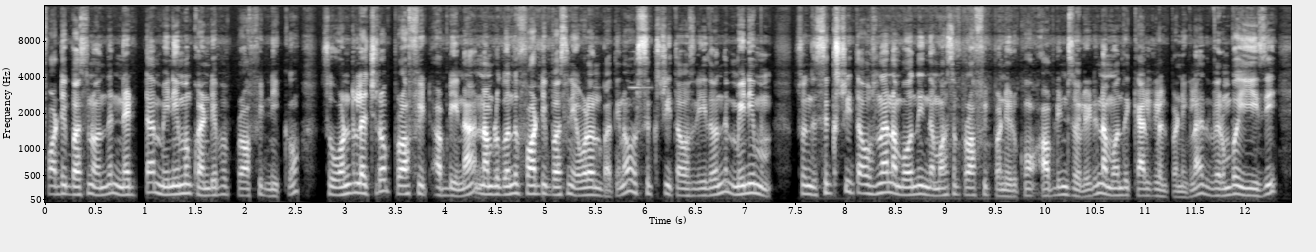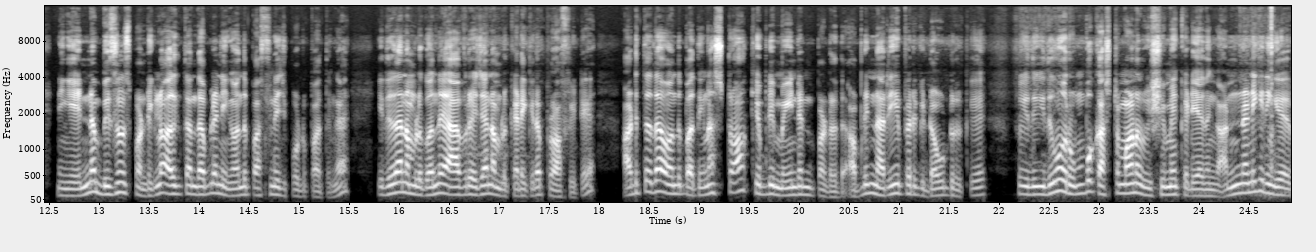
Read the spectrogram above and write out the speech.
ஃபார்ட்டி பர்சன்ட் வந்து நெட்டாக மினிமம் கண்டிப்பாக ப்ராஃபிட் நிற்கும் ஸோ ஒன்றரை லட்ச ரூபா ப்ராஃபிட் அப்படின்னா நம்மளுக்கு வந்து ஃபார்ட்டி பர்சன்ட் எவ்வளோன்னு பார்த்தீங்கன்னா ஒரு சிக்ஸ்டி தௌசண்ட் இது வந்து மினிமம் ஸோ இந்த சிக்ஸ்டி தௌசண்ட் தான் நம்ம வந்து இந்த மாதம் ப்ராஃபிட் பண்ணியிருக்கோம் அப்படின்னு சொல்லிட்டு நம்ம வந்து கால்குலேட் பண்ணிக்கலாம். இது ரொம்ப ஈஸி நீங்கள் என்ன பிஸ்னஸ் பண்ணுறீங்களோ அதுக்கு தகுந்தாப்பில் நீங்கள் வந்து பர்சன்டேஜ் போட்டு பார்த்துங்க இதுதான் நம்மளுக்கு வந்து ஆவரேஜாக நம்மளுக்கு கிடைக்கிற ப்ராஃபிட்டு அடுத்ததாக வந்து பார்த்திங்கன்னா ஸ்டாக் எப்படி மெயின்டைன் பண்ணுறது அப்படின்னு நிறைய பேருக்கு டவுட் இருக்குது ஸோ இது இதுவும் ரொம்ப கஷ்டமான விஷயமே கிடையாதுங்க. அன்னன்னைக்கு நீங்கள்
